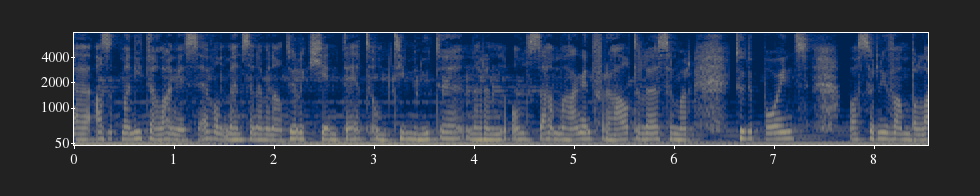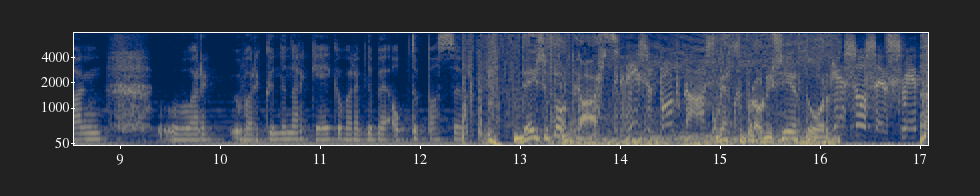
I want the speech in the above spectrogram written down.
Uh, als het maar niet te lang is. Hè? Want mensen hebben natuurlijk geen tijd om 10 minuten naar een onsamenhangend verhaal te luisteren. Maar to the point. Was er nu van belang? Waar, waar kun je naar kijken? Waar heb je bij op te passen? Deze podcast, Deze podcast werd geproduceerd door Kessels en Smit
